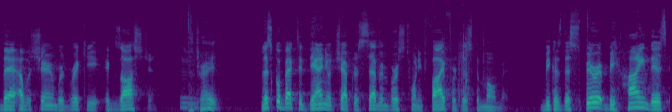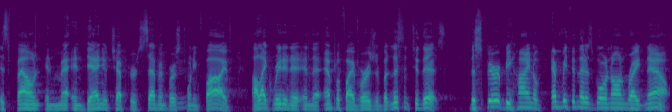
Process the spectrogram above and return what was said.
that I was sharing with Ricky exhaustion. it. That's right. Let's go back to Daniel chapter 7, verse 25 for just a moment. Because the spirit behind this is found in, in Daniel chapter 7, verse mm-hmm. 25. I like reading it in the Amplified version, but listen to this. The spirit behind of everything that is going on right now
